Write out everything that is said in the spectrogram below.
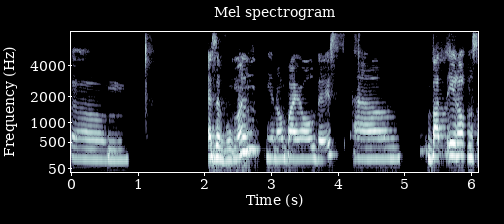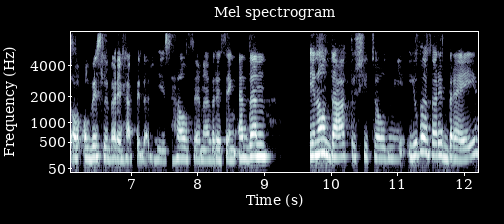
um, as a woman, you know, by all this. Um, but you know, I was obviously very happy that he's healthy and everything. And then, you know, doctor, she told me, you were very brave,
